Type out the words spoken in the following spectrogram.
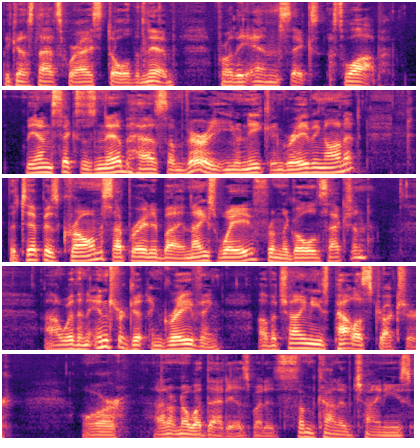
because that's where I stole the nib for the N6 swap. The N6's nib has some very unique engraving on it. The tip is chrome, separated by a nice wave from the gold section, uh, with an intricate engraving of a Chinese palace structure, or I don't know what that is, but it's some kind of Chinese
